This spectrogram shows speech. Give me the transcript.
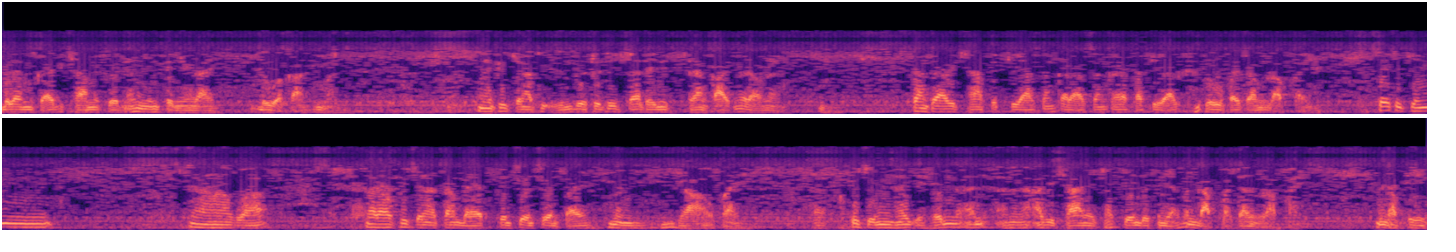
เวลามันเกิดอวิชชาไม่เกิดนั้นมันเป็นยังไงดูอาการของมันไม่พิจารณาที่อื่นดูที่ใจในร่างกายของเรานะอืมตั้งแต่อวิชชาปัจจยาสังขาราสังขารปัจจยาดูไปตามลำดับไปโดยที่จริงว่า ถ้าเราพิจารณาตามแบบเป็นส่วนๆไป มันยาวไปที่จริงให้เห็นอันอันอวิชชาเนี่ยชัดเจนโดยปัญญามันดับไปจนดับไป มันดับเอง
